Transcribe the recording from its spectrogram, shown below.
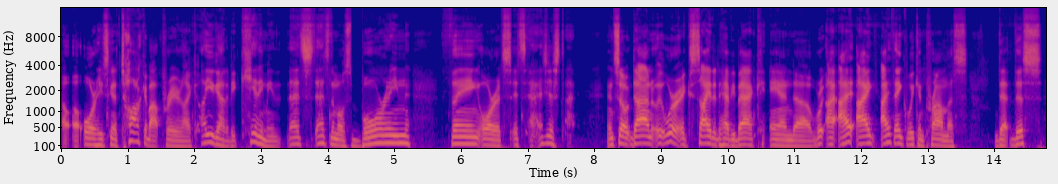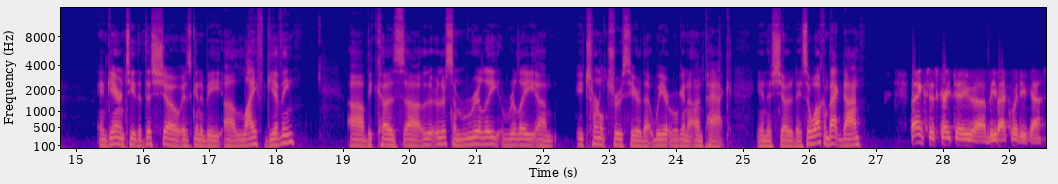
uh, or he's going to talk about prayer, like, oh, you got to be kidding me! That's that's the most boring thing, or it's it's I just. And so, Don, we're excited to have you back, and uh, we're, I, I I think we can promise that this and guarantee that this show is going to be uh, life giving uh, because uh, there's some really, really um, eternal truths here that we're, we're going to unpack in this show today. So, welcome back, Don. Thanks. It's great to uh, be back with you guys.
